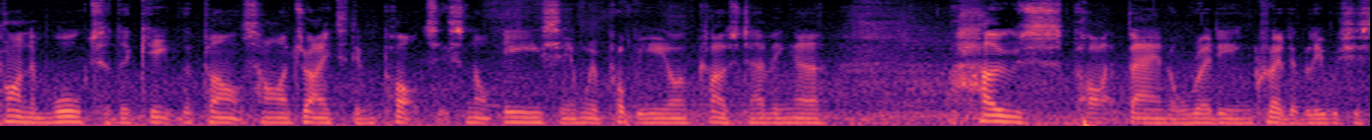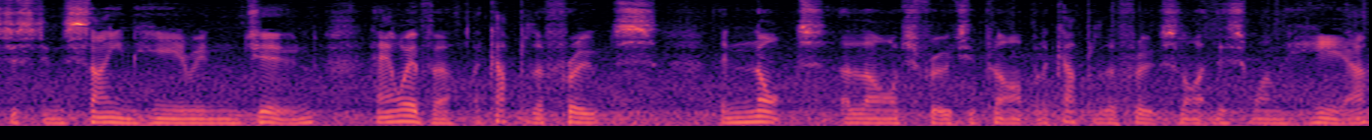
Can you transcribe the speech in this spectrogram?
kind of water to keep the plants hydrated in pots. It's not easy and we're probably uh, close to having a, a hose pipe ban already incredibly which is just insane here in June. However a couple of the fruits they're not a large fruited plant but a couple of the fruits like this one here.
